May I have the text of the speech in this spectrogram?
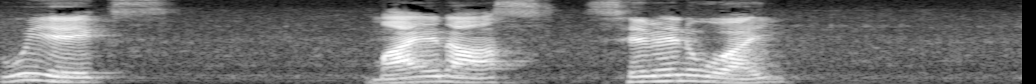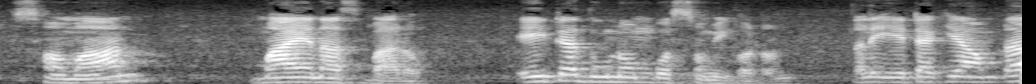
two X minus seven Y সমান মাইনাস বারো। এইটা দু নম্বর সমীকরণ। তাহলে এটাকে আমরা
